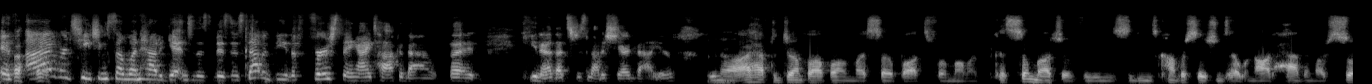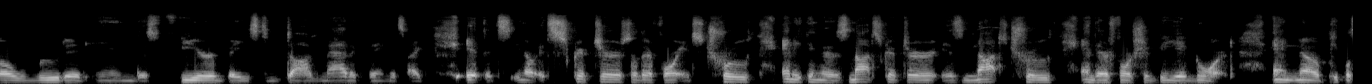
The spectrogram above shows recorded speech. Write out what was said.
If I were teaching someone how to get into this business, that would be the first thing I talk about. But, you know, that's just not a shared value. you know, I have to jump up on my soapbox for a moment because so much of these these conversations that we're not having are so rooted in this fear-based dogmatic thing. It's like if it's you know it's scripture, so therefore it's truth. Anything that is not scripture is not truth, and therefore should be ignored. And no, people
